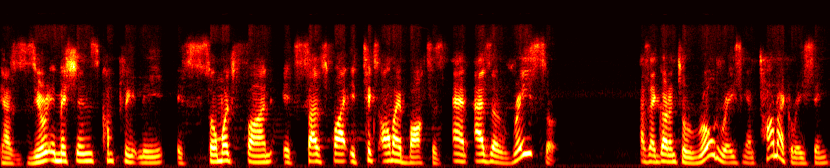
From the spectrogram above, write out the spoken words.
It has zero emissions completely. It's so much fun. It's satisfied. It ticks all my boxes. And as a racer, as I got into road racing and tarmac racing,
